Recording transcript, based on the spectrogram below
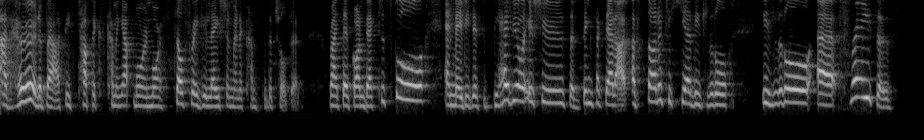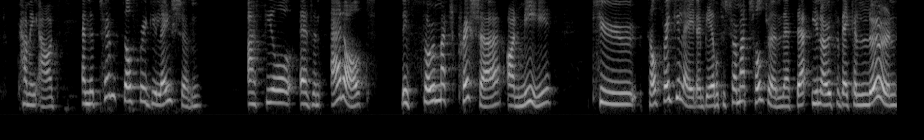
I've heard about these topics coming up more and more self regulation when it comes to the children right? They've gone back to school and maybe there's behavioral issues and things like that. I've started to hear these little, these little uh, phrases coming out. And the term self-regulation, I feel as an adult, there's so much pressure on me to self-regulate and be able to show my children that that you know so they can learn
